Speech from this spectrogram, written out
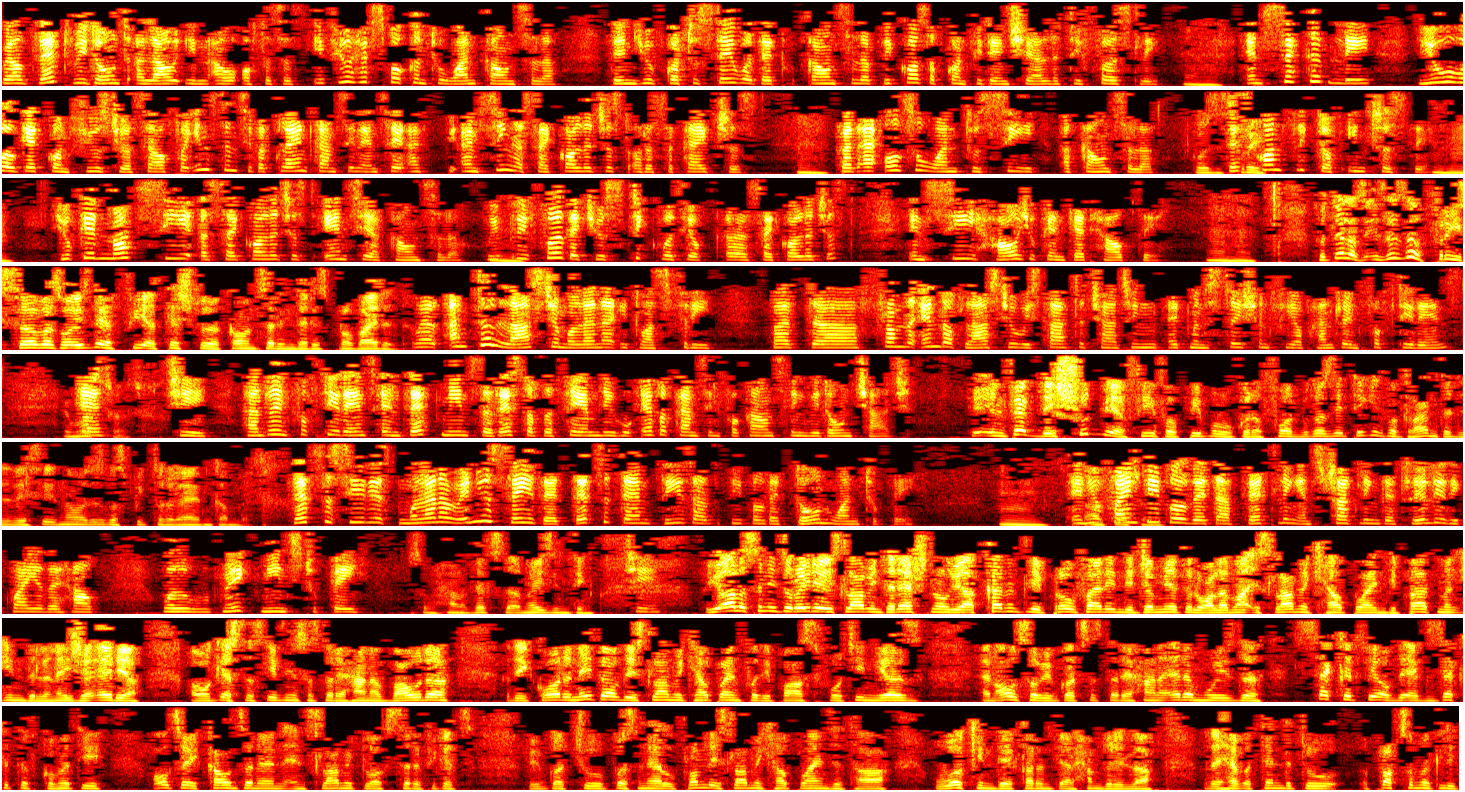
Well, that we don't allow in our offices. If you have spoken to one counselor, then you've got to stay with that counselor because of confidentiality, firstly. Mhm. And secondly, you will get confused yourself. For instance, if a client comes in and say, I'm seeing a psychologist or a psychiatrist, Mhm. but I also want to see a counselor. There's free. conflict of interest there. Mhm. You cannot see a psychologist and see a counselor. We Mhm. prefer that you stick with your uh, psychologist and see how you can get help there. Mhm. So tell us, is this a free service or is there a fee attached to the counseling that is provided? Well, until last year, Molana, it was free. But uh, from the end of last year, we started charging administration fee of 150 rands. You must And-. Gee, 150 rands, and that means the rest of the family, whoever comes in for counseling, we don't charge. In fact, there should be a fee for people who could afford because they take it for granted. They say, no, I just go speak to the guy and come back. That's the serious, Mulana, when you say that, that's the time these are the people that don't want to pay. Hmm. And you find people that are battling and struggling that really require the help will make means to pay. Subhanallah, that's the amazing thing. Gee. You are listening to Radio Islam International. We are currently profiling the Jamiatul Ulama Islamic Helpline Department in the Lenasia area. Our guest this evening, Sister Rehana Vauda, the coordinator of the Islamic Helpline for the past 14 years. And also we've got Sister Rehana Adam, who is the secretary of the executive committee, also a counselor in Islamic law certificates. We've got two personnel from the Islamic helplines that are working there currently, alhamdulillah. They have attended to approximately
